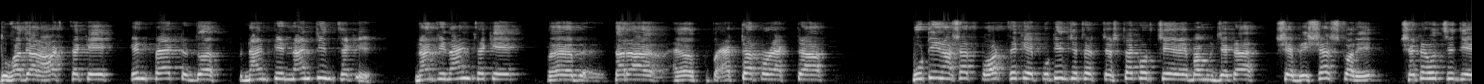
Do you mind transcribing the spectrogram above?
দু হাজার আট থেকে ইনফ্যাক্ট নাইনটিন থেকে নাইনটি নাইন থেকে তারা একটার পর একটা পুটিন আসার পর থেকে পুটিন যেটা চেষ্টা করছে এবং যেটা সে বিশ্বাস করে, সেটা হচ্ছে যে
